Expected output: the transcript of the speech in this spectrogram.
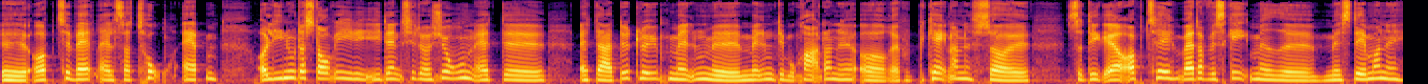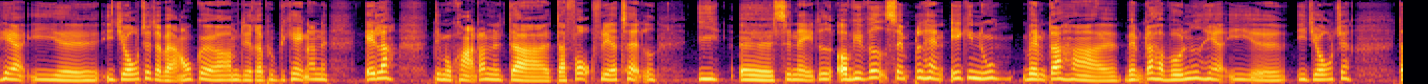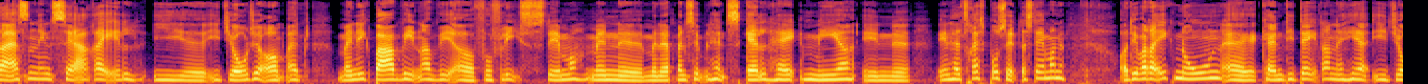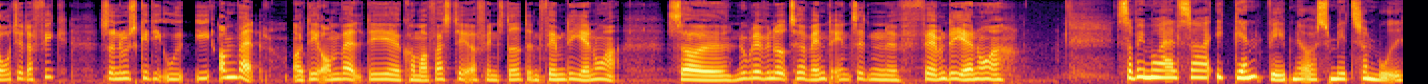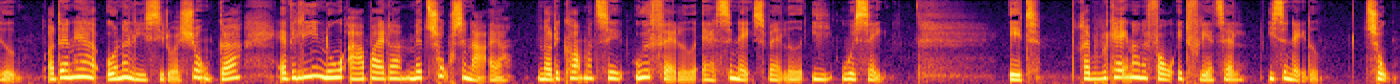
øh, op til valg, altså to af dem. Og lige nu der står vi i, i den situation, at, øh, at der er dødt løb mellem, øh, mellem demokraterne og republikanerne, så, øh, så det er op til, hvad der vil ske med, øh, med stemmerne her i, øh, i Georgia, der vil afgøre, om det er republikanerne eller demokraterne, der, der får flertallet i øh, senatet. Og vi ved simpelthen ikke endnu, hvem der har, øh, hvem der har vundet her i, øh, i Georgia. Der er sådan en særregel i, øh, i Georgia om, at man ikke bare vinder ved at få flest stemmer, men, øh, men at man simpelthen skal have mere end, øh, end 50 procent af stemmerne. Og det var der ikke nogen af kandidaterne her i Georgia, der fik, så nu skal de ud i omvalg. Og det omvalg, det øh, kommer først til at finde sted den 5. januar. Så øh, nu bliver vi nødt til at vente indtil den øh, 5. Januar. Så vi må altså igen væbne os med tålmodighed. Og den her underlige situation gør, at vi lige nu arbejder med to scenarier, når det kommer til udfaldet af senatsvalget i USA. 1. Republikanerne får et flertal i senatet. 2.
